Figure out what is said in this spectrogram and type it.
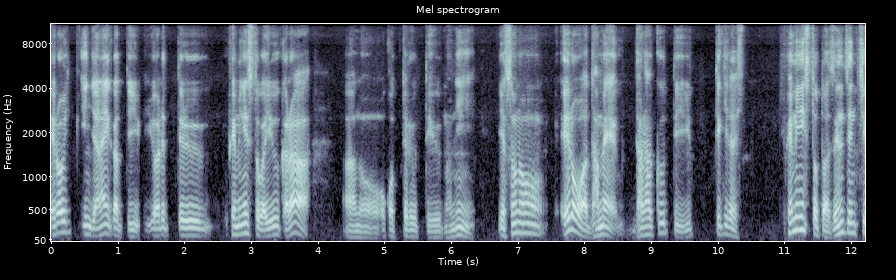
エロいんじゃないかって言われてるフェミニストが言うから、あの怒ってるっていうのに、いや、その、エロはダメ、堕落って言ってきた人フェミニストとは全然違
